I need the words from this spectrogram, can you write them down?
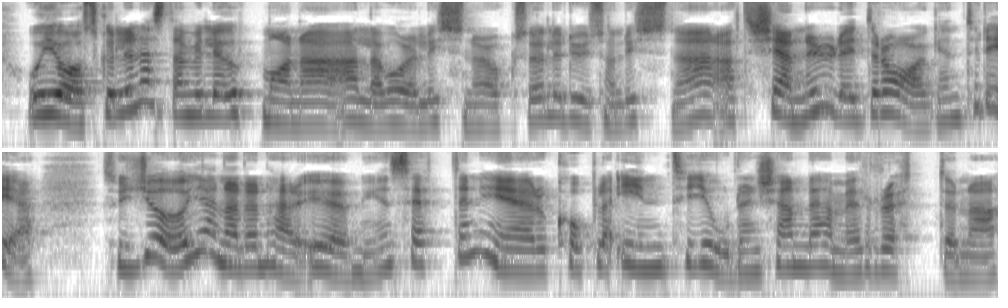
Och jag skulle nästan vilja uppmana alla våra lyssnare också, eller du som lyssnar, att känner du dig dragen till det, så gör gärna den här övningen. Sätt dig ner och koppla in till jorden, känn det här med rötterna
